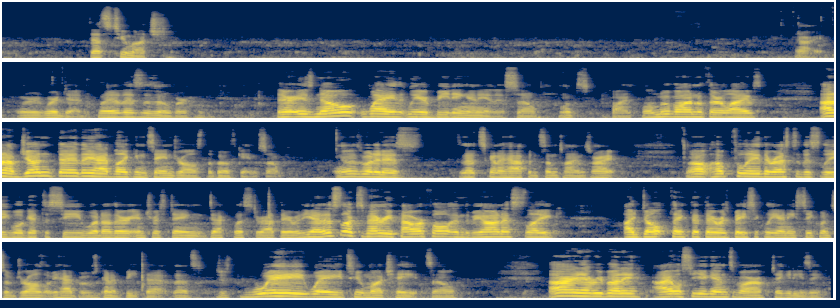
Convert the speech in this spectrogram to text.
That's too much. Alright. We're, we're dead. This is over. There is no way that we are beating any of this, so let's fine. We'll move on with our lives. I don't know. Jund, they, they had like insane draws the both games, so it is what it is. That's gonna happen sometimes, right? Well, hopefully the rest of this league will get to see what other interesting deck lists are out there. But yeah, this looks very powerful, and to be honest, like I don't think that there was basically any sequence of draws that we had, but was gonna beat that. That's just way, way too much hate. So. Alright, everybody. I will see you again tomorrow. Take it easy.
